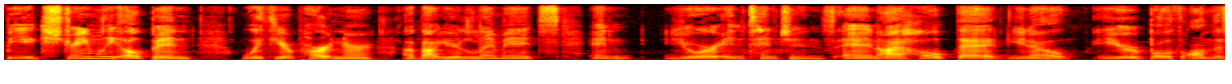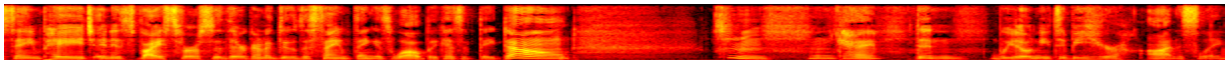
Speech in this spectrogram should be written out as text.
Be extremely open with your partner about your limits and your intentions. And I hope that, you know, you're both on the same page and it's vice versa. They're going to do the same thing as well because if they don't, Hmm, okay. Then we don't need to be here, honestly.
